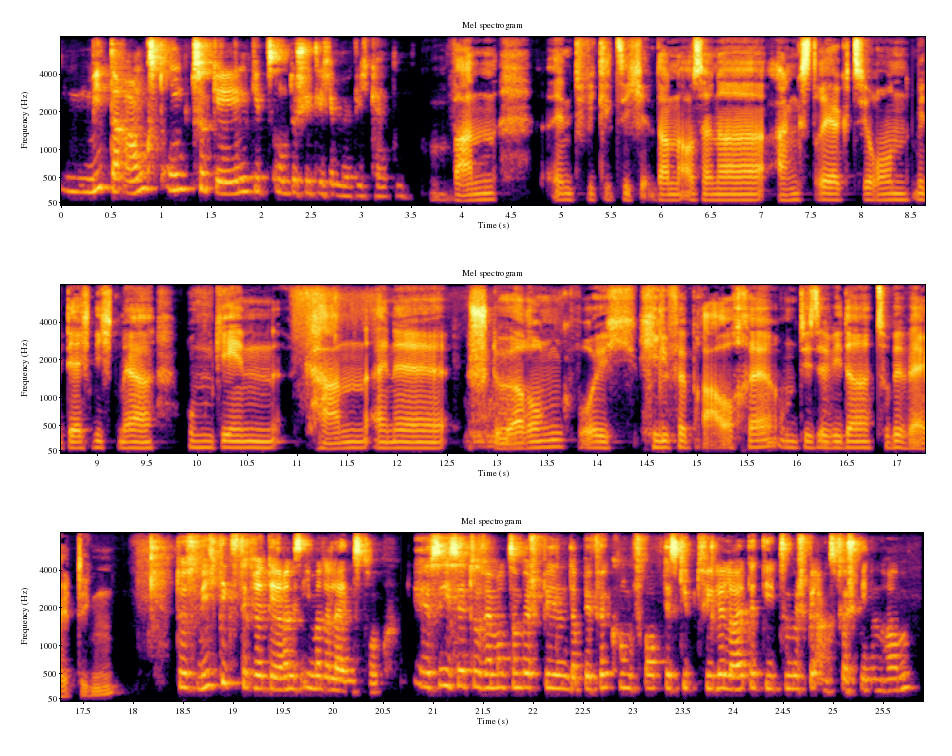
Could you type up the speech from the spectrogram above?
mit der Angst umzugehen, gibt es unterschiedliche Möglichkeiten. Wann entwickelt sich dann aus einer Angstreaktion, mit der ich nicht mehr umgehen kann, eine Störung, wo ich Hilfe brauche, um diese wieder zu bewältigen? Das wichtigste Kriterium ist immer der Leidensdruck. Es ist etwas, wenn man zum Beispiel in der Bevölkerung fragt, es gibt viele Leute, die zum Beispiel Angst vor Spinnen haben,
